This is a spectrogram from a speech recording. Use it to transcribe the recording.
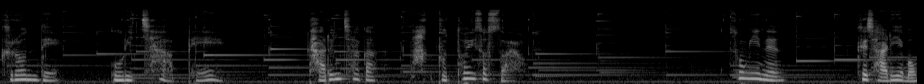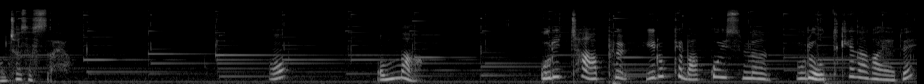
그런데 우리 차 앞에 다른 차가 딱 붙어 있었어요. 송이는 그 자리에 멈춰 섰어요. 어? 엄마, 우리 차 앞을 이렇게 막고 있으면 우리 어떻게 나가야 돼?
